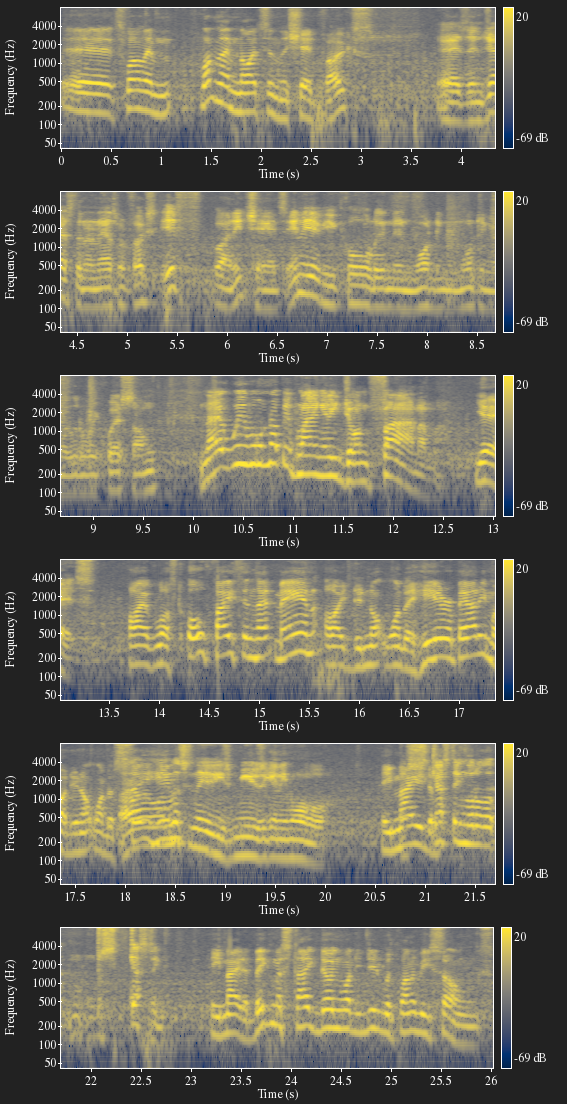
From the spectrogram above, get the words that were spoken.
yeah, it's one of them one of them nights in the shed, folks. As in just an announcement, folks, if by any chance any of you called in and wanting wanting a little request song, no, we will not be playing any John Farnham. Yes. I have lost all faith in that man. I do not want to hear about him. I do not want to see him. I don't him. listen to his music anymore. He made a, Disgusting little, disgusting. he made a big mistake doing what he did with one of his songs.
